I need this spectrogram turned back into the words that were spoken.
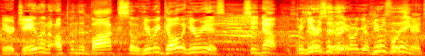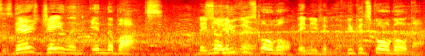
Here, Jalen up in the box. So here we go. Here he is. See now, but here's the thing. Here's the thing. There's Jalen in the box. They need so you there. can score a goal. They need him there. You could score a goal now.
